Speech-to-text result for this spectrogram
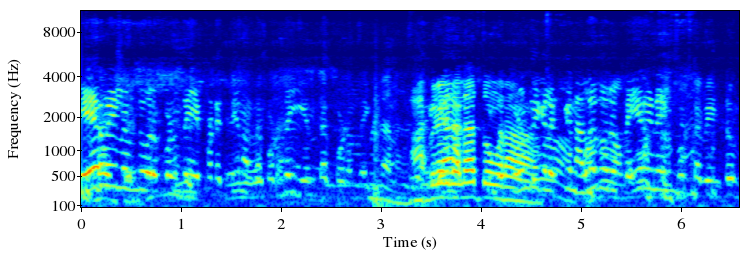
வேர்வையிலிருந்து ஒரு குழந்தையை படைத்தேன். அந்த குழந்தை எந்த குழந்தை. குழந்தைகளுக்கு நல்லதொரு பெயரினை சூட்ட வேண்டும்.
